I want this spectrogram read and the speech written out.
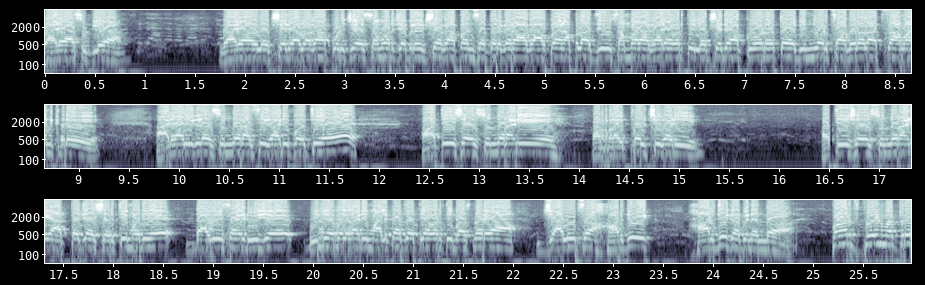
गाड्या सुटल्या. गाड्यावर लक्ष द्या बघा पुढचे समोरचे प्रेक्षक आपण सतर्क राहा. आपण आपला जीव सांभाळा. गाड्यावरती लक्ष द्या. कोण होतं? बिंदूवर चागोराला सामान खरे. अरे अलीकडे सुंदर अशी गाडी पळते अतिशय सुंदर आणि रायफलची गाडी. अतिशय सुंदर आणि आत्ताच्या शर्तीमध्ये डावी साईड विजय. विजय बैलगाडी मालकाचा त्यावरती बसणाऱ्या जालूचं हार्दिक हार्दिक अभिनंदन. पाच पॉईंट मात्र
